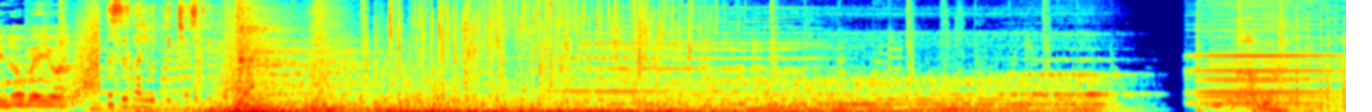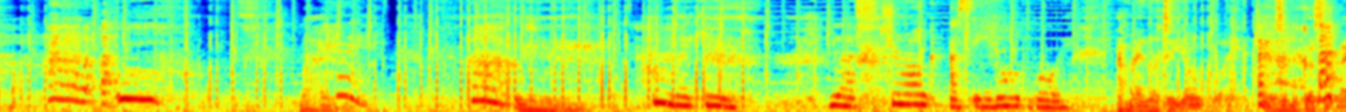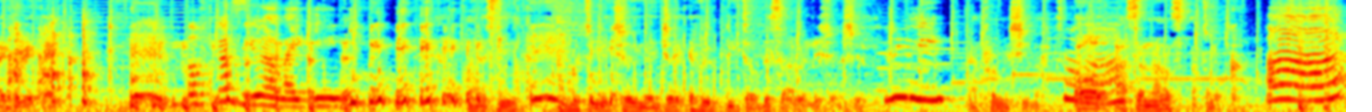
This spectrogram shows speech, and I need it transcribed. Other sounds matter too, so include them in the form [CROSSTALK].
You know where you are? This is Nollywood Pictures TV. Oh my king, you are strong as a young boy. Am I not a young boy? Is it because of my gray hair? [LAUGHS] Of course you are my king. [LAUGHS] Honestly, I'm going to make sure you enjoy every bit of this our relationship. really? I promise you that. All arsenals at work. Ah.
